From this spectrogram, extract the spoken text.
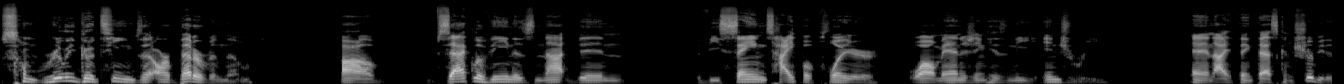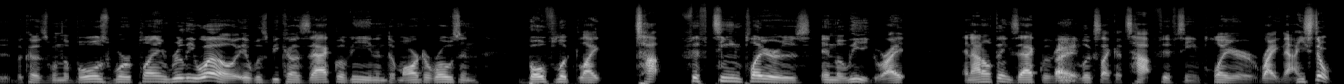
some really good teams that are better than them. Uh, Zach LaVine has not been the same type of player while managing his knee injury. And I think that's contributed because when the Bulls were playing really well, it was because Zach LaVine and DeMar DeRozan both looked like top 15 players in the league, right? And I don't think Zach LaVine right. looks like a top 15 player right now. He's still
